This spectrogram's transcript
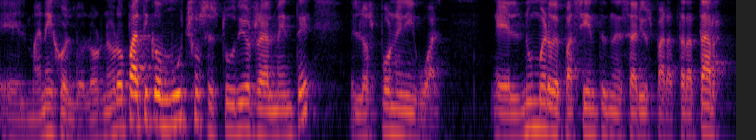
el manejo del dolor neuropático, muchos estudios realmente los ponen igual. El número de pacientes necesarios para tratar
